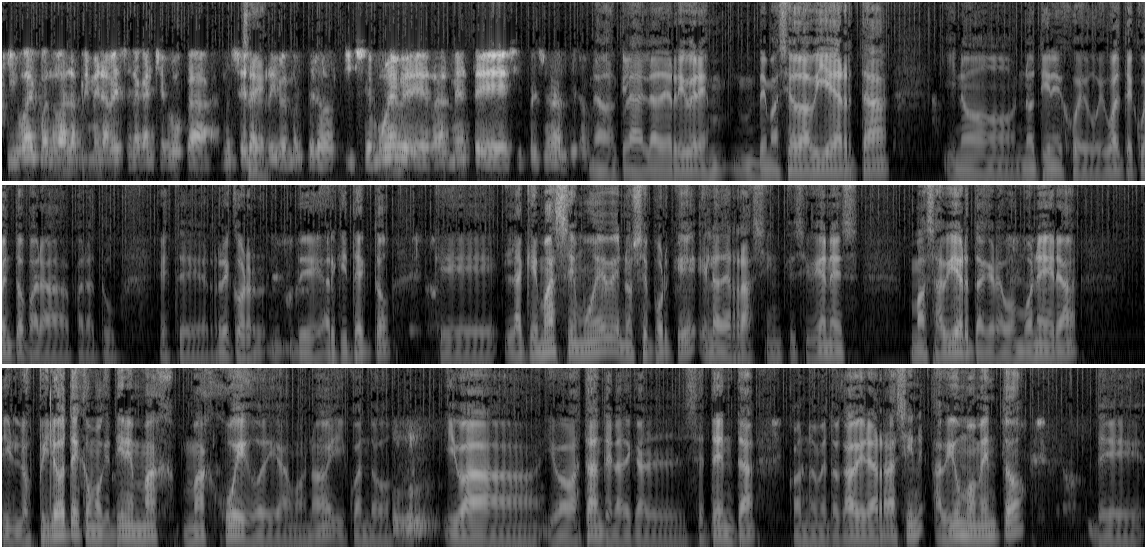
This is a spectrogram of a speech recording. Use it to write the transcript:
igual cuando vas la primera vez a la cancha de Boca, no sé la de River, ¿no? Pero y se mueve realmente es impresionante, ¿no? No, claro, la de River es demasiado abierta y no, no tiene juego. Igual te cuento para, para tu este récord de arquitecto que la que más se mueve, no sé por qué, es la de Racing, que si bien es más abierta que la bombonera, los pilotes como que tienen más, más juego, digamos, ¿no? Y cuando iba, iba bastante en la década del 70, cuando me tocaba ir a Racing, había un momento de...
